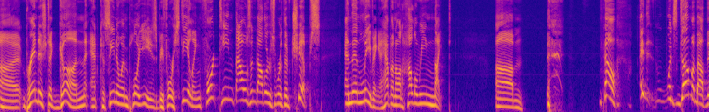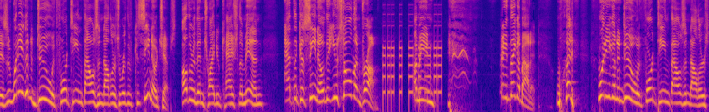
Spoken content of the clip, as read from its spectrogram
uh, brandished a gun at casino employees before stealing $14,000 worth of chips and then leaving. It happened on Halloween night. Um, now, I, what's dumb about this is what are you going to do with $14,000 worth of casino chips other than try to cash them in at the casino that you stole them from? I mean, I mean, think about it. What what are you going to do with fourteen thousand dollars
